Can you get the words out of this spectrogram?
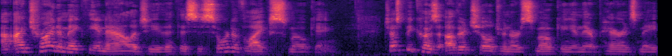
I, I try to make the analogy that this is sort of like smoking. Just because other children are smoking and their parents may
